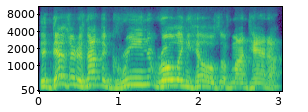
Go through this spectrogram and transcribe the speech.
The desert is not the green rolling hills of Montana.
